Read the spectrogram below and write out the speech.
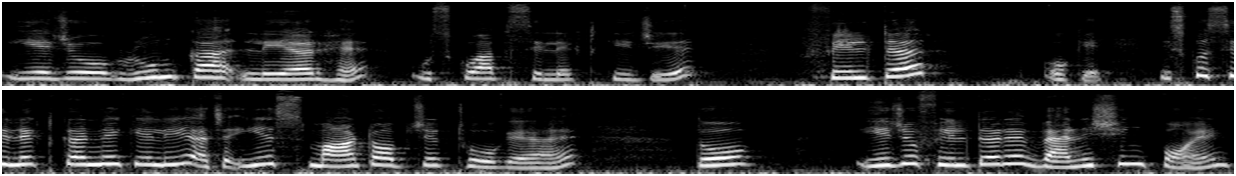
ये जो रूम का लेयर है, उसको आप सिलेक्ट कीजिए। Filter okay. okay. इसको सिलेक्ट करने के लिए अच्छा ये स्मार्ट ऑब्जेक्ट हो गया है। तो ये जो फ़िल्टर है, वैनिशिंग पॉइंट,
